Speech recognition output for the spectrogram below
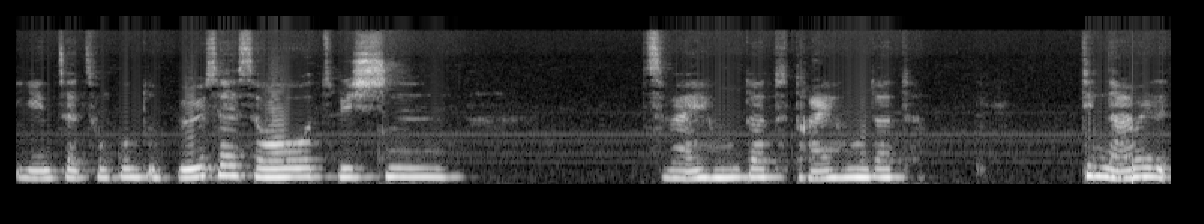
jenseits von Gut und Böse, so zwischen 200, 300. Die, Name,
